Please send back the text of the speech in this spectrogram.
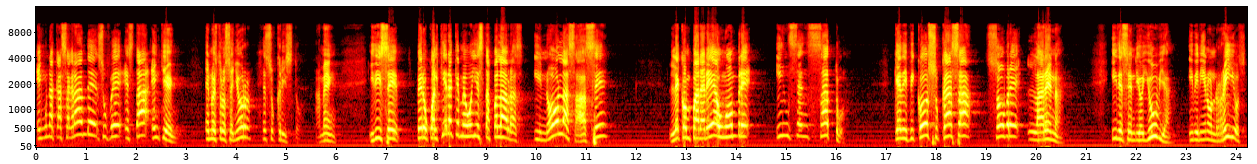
en una casa grande, su fe está en quién? En nuestro Señor Jesucristo. Amén. Y dice, pero cualquiera que me oye estas palabras y no las hace, le compararé a un hombre insensato que edificó su casa sobre la arena. Y descendió lluvia y vinieron ríos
